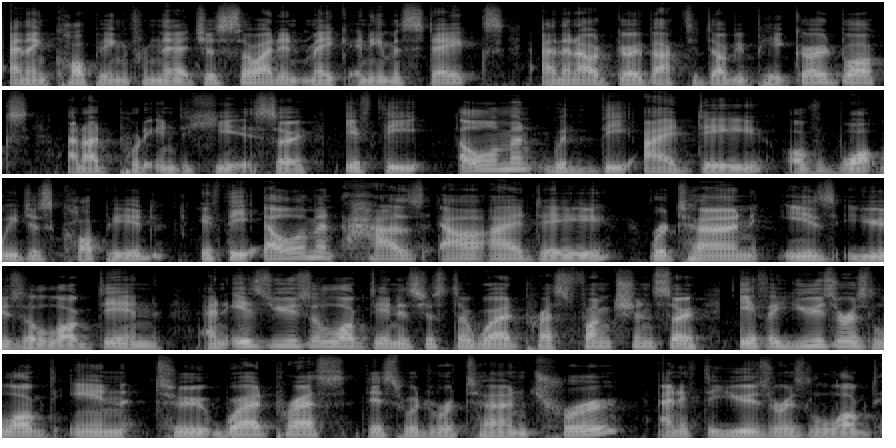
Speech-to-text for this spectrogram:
and then copying from there just so I didn't make any mistakes. And then I would go back to WP Codebox and I'd put it into here. So if the element with the ID of what we just copied, if the element has our ID, return is user logged in. And is user logged in is just a WordPress function. So if a user is logged in to WordPress, this would return true. And if the user is logged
